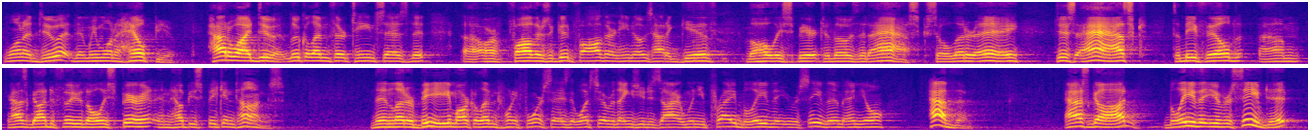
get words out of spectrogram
want to do it, then we want to help you. How do I do it? Luke 11, 13 says that uh, our Father's a good Father, and He knows how to give the Holy Spirit to those that ask. So, letter A, just ask to be filled. Um, ask God to fill you with the Holy Spirit and help you speak in tongues. Then, letter B, Mark 11, 24 says that whatsoever things you desire when you pray, believe that you receive them, and you'll have them. Ask God, believe that you've received it,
